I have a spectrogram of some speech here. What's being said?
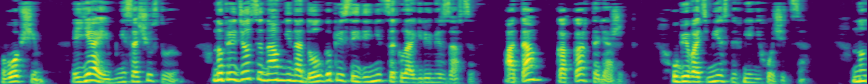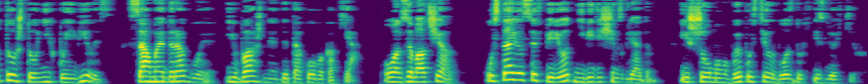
В общем, я им не сочувствую. Но придется нам ненадолго присоединиться к лагерю мерзавцев. А там, как карта ляжет. Убивать местных мне не хочется. Но то, что у них появилось, самое дорогое и важное для такого, как я. Он замолчал, уставился вперед невидящим взглядом и шумом выпустил воздух из легких.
